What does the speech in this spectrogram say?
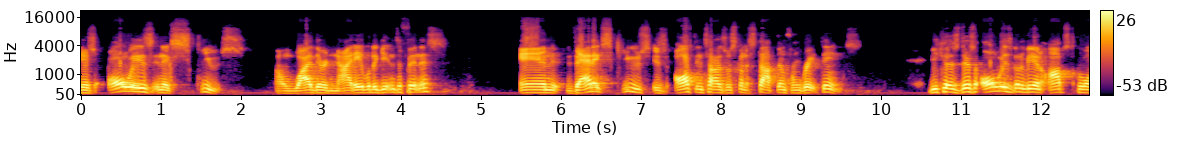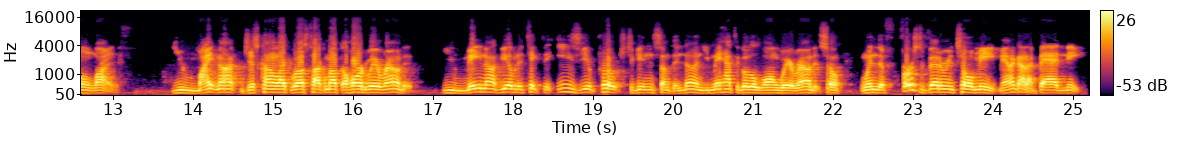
There's always an excuse on why they're not able to get into fitness. And that excuse is oftentimes what's going to stop them from great things because there's always going to be an obstacle in life. You might not, just kind of like what I was talking about, the hard way around it. You may not be able to take the easy approach to getting something done. You may have to go the long way around it. So when the first veteran told me, man, I got a bad knee,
